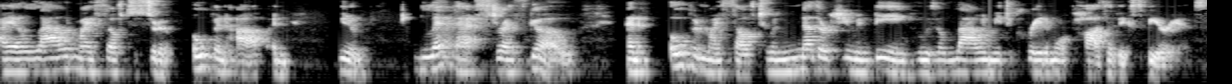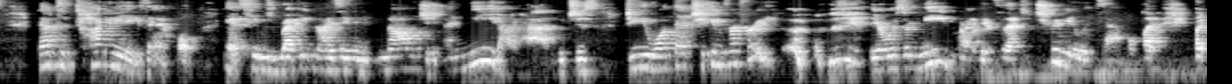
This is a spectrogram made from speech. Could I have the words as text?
I allowed myself to sort of open up and, you know, let that stress go and open myself to another human being who is allowing me to create a more positive experience. That's a tiny example. Yes, he was recognizing and acknowledging a need I had, which is, do you want that chicken for free? there was a need right there. So that's a trivial example. But but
